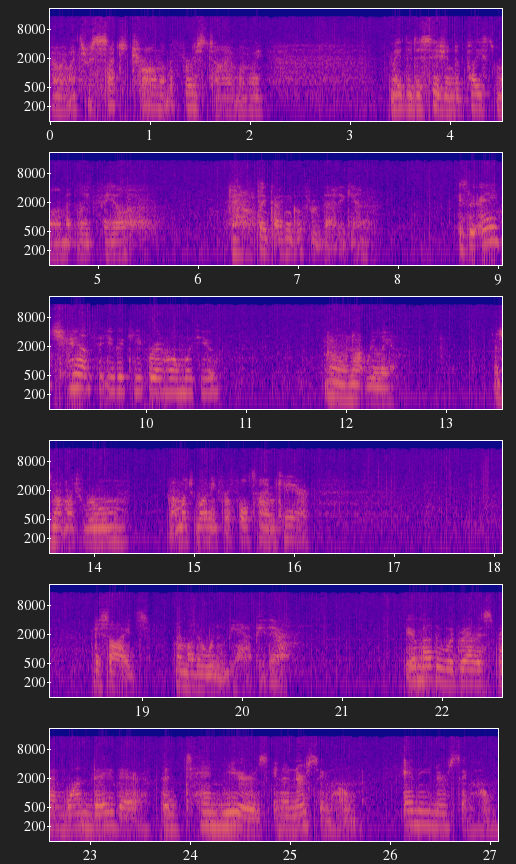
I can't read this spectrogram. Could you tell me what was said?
And we went through such trauma the first time when we made the decision to place Mom at Lakevale. I don't think I can go through that again. Is there any chance that you could keep her at home with you? No, not really. There's not much room, not much money for full-time care. Besides, my mother wouldn't be happy there. Your mother would rather spend one day there than ten years in a nursing home. Any nursing home.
